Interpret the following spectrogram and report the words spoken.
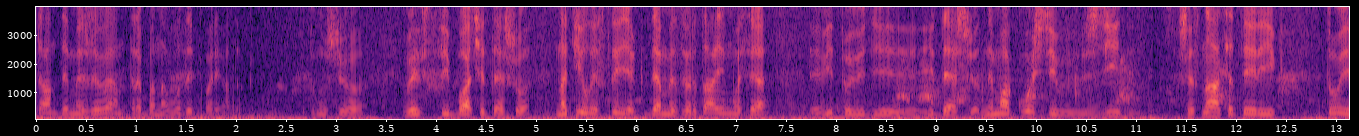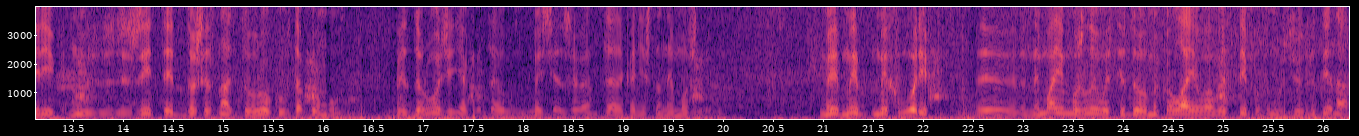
там, де ми живемо, треба наводити порядок. Тому що ви всі бачите, що на ті листи, як- де ми звертаємося, відповіді йде, що нема коштів, ждіть 16-й рік, той рік, ну, жити до 16-го року в такому бездорожжі, як оце ми ще живемо, це, звісно, неможливо. Ми, ми, ми хворі, е, не маємо можливості до Миколаєва везти, тому що людина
